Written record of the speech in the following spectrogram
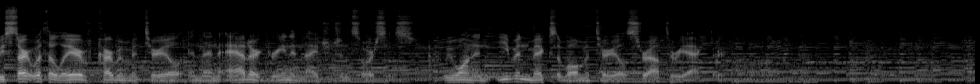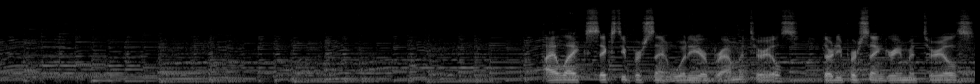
We start with a layer of carbon material and then add our green and nitrogen sources. We want an even mix of all materials throughout the reactor. I like 60% woody or brown materials, 30% green materials,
